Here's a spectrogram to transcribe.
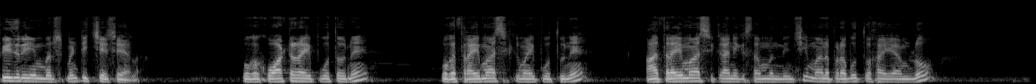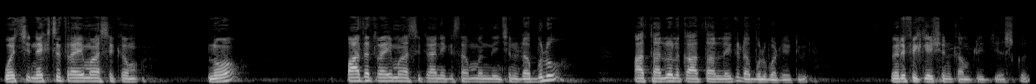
ఫీజు రీఎంబర్స్మెంట్ ఇచ్చేసేయాలి. ఒక క్వార్టర్ అయిపోతూనే ఒక త్రైమాసికం అయిపోతూనే ఆ త్రైమాసికానికి సంబంధించి మన ప్రభుత్వ హయాంలో వచ్చి నెక్స్ట్ త్రైమాసికంలో పాత త్రైమాసికానికి సంబంధించిన డబ్బులు ఆ తల్లుల ఖాతాల్లోకి డబ్బులు పడేటివి. వెరిఫికేషన్ కంప్లీట్ చేసుకుని.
